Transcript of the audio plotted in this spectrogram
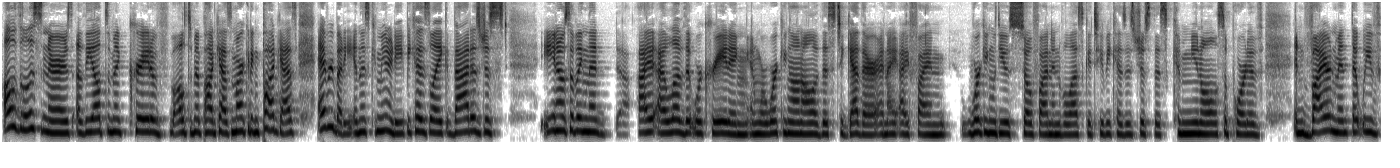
all of the listeners of the Ultimate Creative, Ultimate Podcast Marketing Podcast, everybody in this community, because like that is just you know something that I, I love that we're creating and we're working on all of this together. And I, I find working with you is so fun in Valeska too because it's just this communal supportive environment that we've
